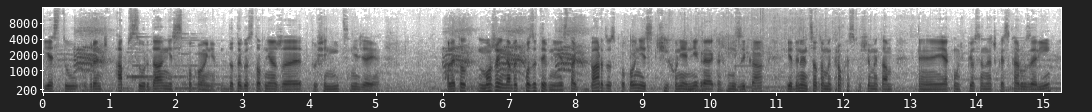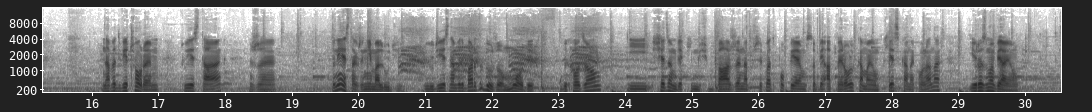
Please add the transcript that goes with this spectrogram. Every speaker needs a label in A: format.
A: jest tu wręcz absurdalnie spokojnie. Do tego stopnia, że tu się nic nie dzieje. Ale to może i nawet pozytywnie. Jest tak bardzo spokojnie, jest cicho, nie wiem, nie gra jakaś muzyka. Jedyne co to my trochę słyszymy tam e, jakąś pioseneczkę z karuzeli. Nawet wieczorem tu jest tak, że to nie jest tak, że nie ma ludzi. Ludzi jest nawet bardzo dużo, młodych. Wychodzą i siedzą w jakimś barze, na przykład popijają sobie aperolka, mają pieska na kolanach i rozmawiają.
